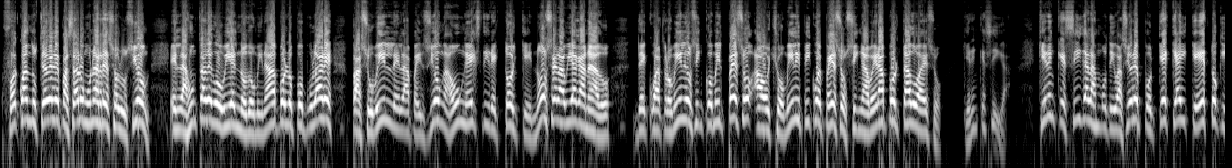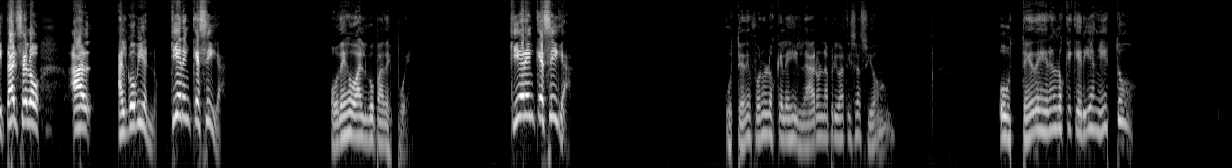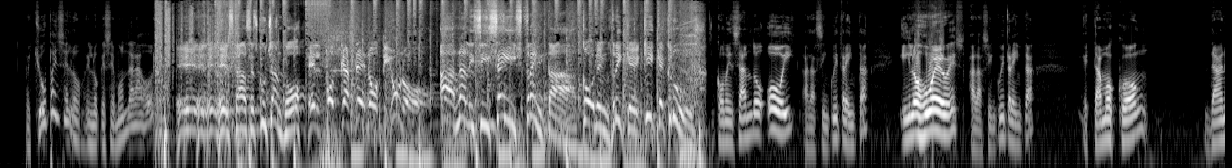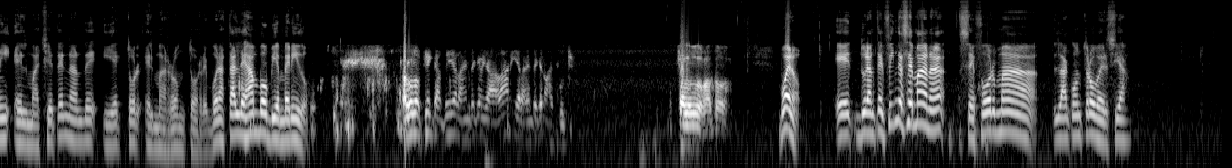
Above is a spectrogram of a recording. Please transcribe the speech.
fue cuando ustedes le pasaron una resolución en la Junta de Gobierno dominada por los populares para subirle la pensión a un exdirector que no se la había ganado de cuatro mil o cinco mil pesos a ocho mil y pico de pesos sin haber aportado a eso. ¿Quieren que siga? ¿Quieren que siga las motivaciones por qué es que hay que esto quitárselo al, al gobierno? ¿Quieren que siga? ¿O dejo algo para después? ¿Quieren que siga? Ustedes fueron los que legislaron la privatización. Ustedes eran los que querían esto. Pues chúpenselo en lo que se monda la otra. Eh, estás escuchando el podcast de Noti1. Análisis 630 con Enrique Quique Cruz. Comenzando hoy a las 5 y 30 y los jueves a las 5 y 30 estamos con Dani El Machete Hernández y Héctor El Marrón Torres. Buenas tardes ambos, bienvenidos. Saludos, Kika, a ti, a la gente que me llama Dani y a la gente que nos escucha. Saludos a todos. Bueno, eh, durante el fin de semana se forma la controversia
